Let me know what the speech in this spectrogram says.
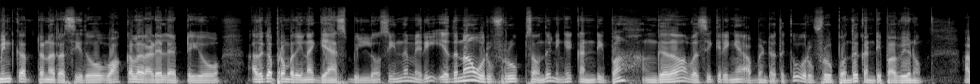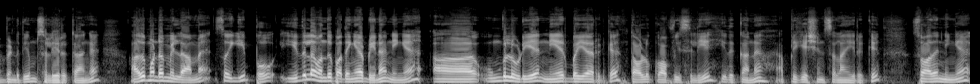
மின் கட்டண ரசீதோ வாக்காளர் அடையாள அட்டையோ அதுக்கப்புறம் பார்த்திங்கன்னா கேஸ் பில்லோ ஸோ இந்தமாரி எதனா ஒரு ப்ரூஃப்ஸை வந்து நீங்கள் கண்டிப்பாக அங்கே தான் வசிக்கிறீங்க அப்படின்றதுக்கு ஒரு ப்ரூஃப் வந்து கண்டிப்பாக வேணும் அப்படின்றதையும் சொல்லியிருக்காங்க. அது மட்டும் இல்லாமல் ஸோ இப்போது இதில் வந்து பார்த்தீங்க அப்படின்னா நீங்கள் உங்களுடைய நியர்பையாக இருக்க தாலுக் ஆஃபீஸ்லேயே இதுக்கான அப்ளிகேஷன்ஸ் எல்லாம் இருக்குது ஸோ அதை நீங்கள்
